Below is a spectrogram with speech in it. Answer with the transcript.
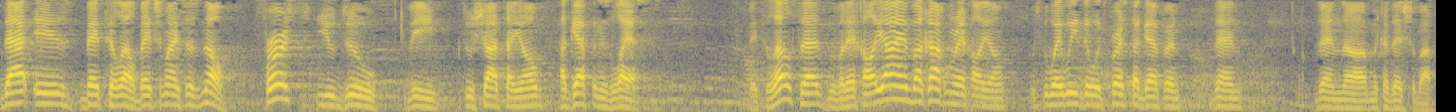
That is Beit Hillel. Beit Shammai says, no. First you do the Dushat Hayom, Hagefen is last. Beit Hillel says, Mevarech al Yain v'achach mevarech al Yom, which is the way we do it. First Hagefen, then, then uh, Mekadesh Shabbat.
